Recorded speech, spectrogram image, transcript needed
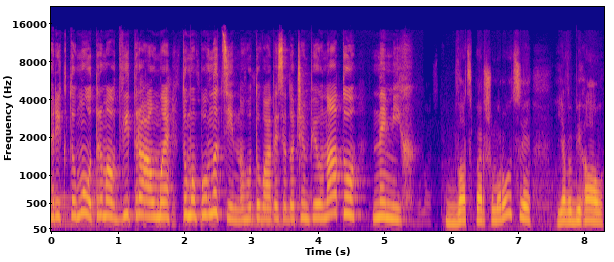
рік тому отримав дві травми, тому повноцінно готуватися до чемпіонату не міг. У 2021 році я вибігав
